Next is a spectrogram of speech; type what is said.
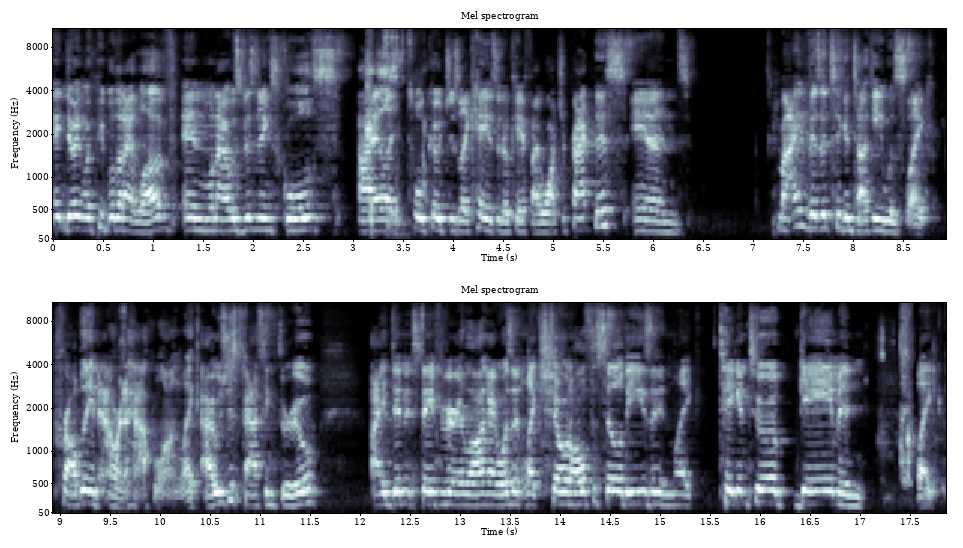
and doing with people that I love. And when I was visiting schools, I like told coaches like, "Hey, is it okay if I watch a practice?" And my visit to Kentucky was like probably an hour and a half long. Like I was just passing through. I didn't stay for very long. I wasn't like showing all facilities and like taken to a game and like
